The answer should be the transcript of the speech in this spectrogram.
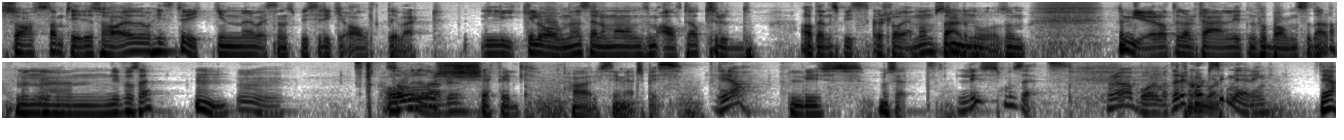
så, samtidig så har jo historikken med Westham-spisser ikke alltid vært like lovende. Selv om man liksom alltid har trodd at en spiss skal slå gjennom, så er det Mm. noe som, som gjør at det kanskje er en liten forbannelse der, da. Men mm. vi får se. Mm. Mm. Og? Sheffield har signert spiss. Ja. Lys Mosett. Lys Mosett fra Bournemouth. Rekordsignering. Ja,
